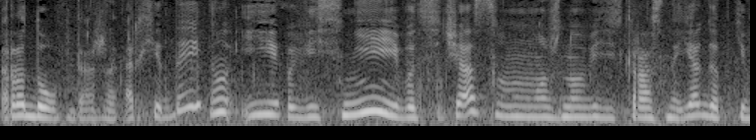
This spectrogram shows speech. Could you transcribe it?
родов даже орхидей. Ну и по весне, и вот сейчас можно увидеть красные ягодки.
